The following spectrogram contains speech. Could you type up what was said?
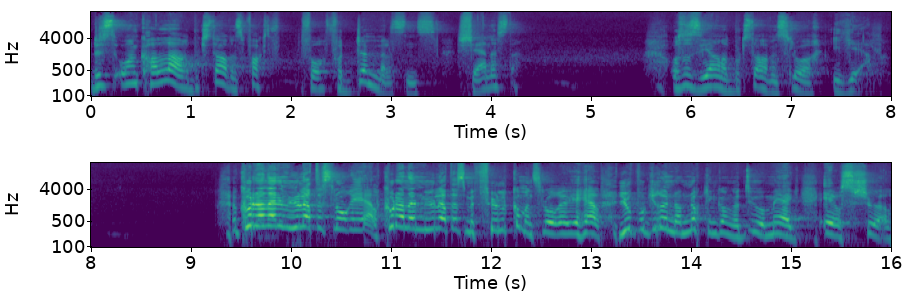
Og han kaller bokstavens fakt for fordømmelsens tjeneste. Og så sier han at bokstaven slår i hjel. Hvordan er det mulig at det slår i hjel? Hvordan er det mulig at det som er fullkomment, slår i hjel? Jo, pga. nok en gang at du og meg er oss sjøl.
